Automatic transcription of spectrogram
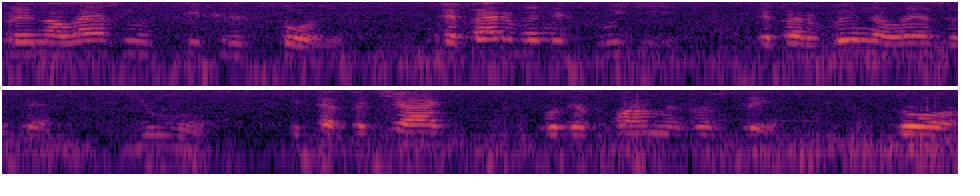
приналежності Христові. Тепер ви не свої, тепер ви належите йому. І ця печать буде з вами завжди до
